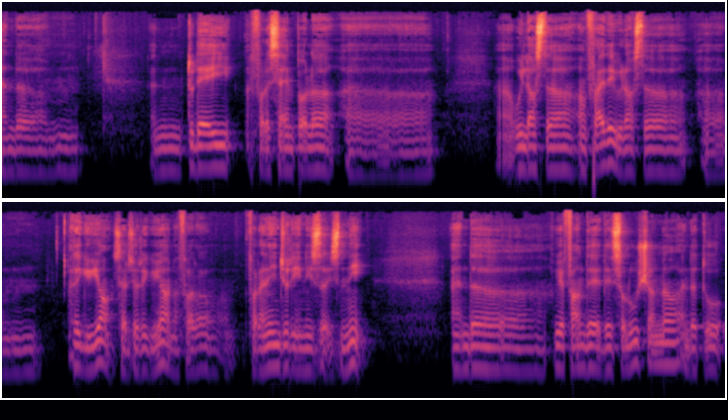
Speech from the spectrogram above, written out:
and, um, and today, for example, uh, uh, we lost uh, on Friday. We lost um, Reguilon, Sergio Reguilon, for for an injury in his, his knee and uh, we have found the, the solution uh, and to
